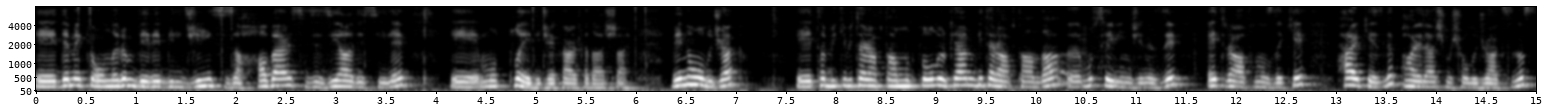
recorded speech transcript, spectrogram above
E, demek ki onların verebileceği size haber sizi ziyadesiyle e, mutlu edecek arkadaşlar. Ve ne olacak? E, tabii ki bir taraftan mutlu olurken bir taraftan da e, bu sevincinizi etrafınızdaki herkesle paylaşmış olacaksınız.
